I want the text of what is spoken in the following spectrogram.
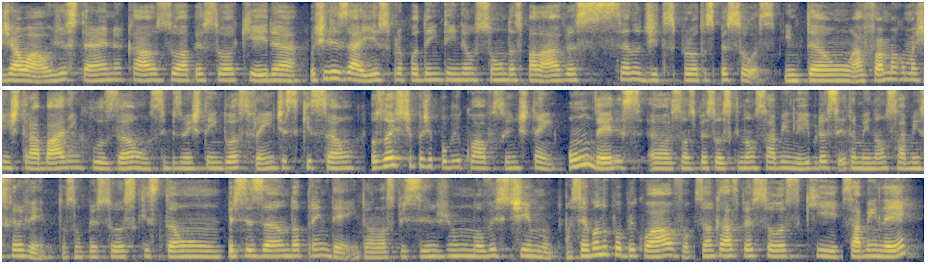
Já o áudio externo, caso a pessoa queira utilizar isso para poder entender o som das palavras sendo ditas por outras pessoas. Então, a forma como a gente trabalha a inclusão simplesmente tem duas frentes que são os dois tipos de público-alvo que a gente tem. Um deles uh, são as pessoas que não sabem Libras e também não sabem escrever. Então são pessoas que estão precisando aprender. Então elas precisam de um novo estímulo. O segundo público-alvo são aquelas pessoas que sabem ler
